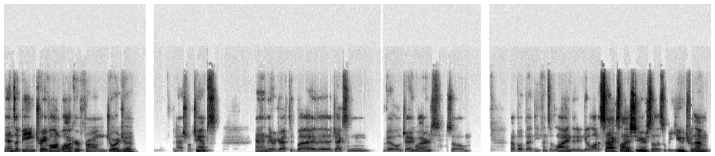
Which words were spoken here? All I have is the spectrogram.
It ends up being Travon Walker from Georgia, the national champs, and they were drafted by the Jacksonville Jaguars. So how about that defensive line. They didn't get a lot of sacks last year, so this will be huge for them.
